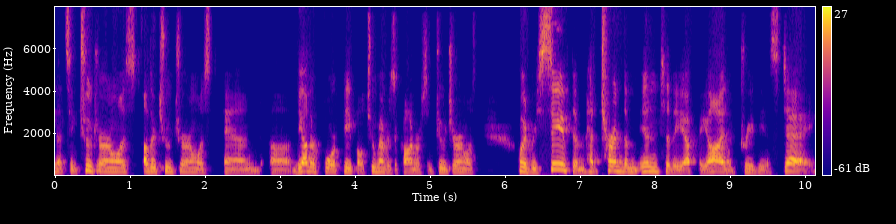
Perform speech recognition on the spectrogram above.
let's see, two journalists, other two journalists, and uh, the other four people, two members of Congress and two journalists, who had received them had turned them into the FBI the previous day.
